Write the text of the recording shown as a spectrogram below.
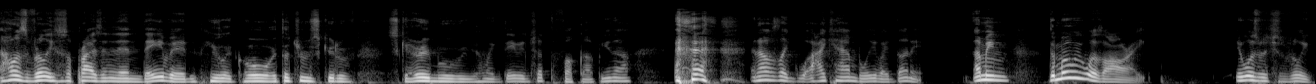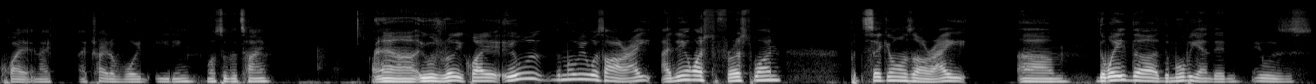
I was really surprised. And then David, he was like, "Oh, I thought you were scared of scary movies." I'm like, David, shut the fuck up, you know. and I was like, well, I can't believe I done it. I mean, the movie was all right. It was just really quiet, and I I tried to avoid eating most of the time. Uh, it was really quiet. It was the movie was all right. I didn't watch the first one, but the second one was all right. Um, the way the the movie ended, it was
